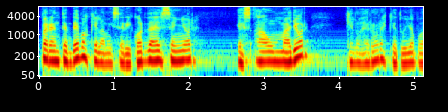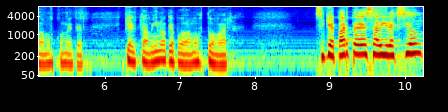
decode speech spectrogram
Pero entendemos que la misericordia del Señor es aún mayor que los errores que tú y yo podamos cometer, que el camino que podamos tomar. Así que parte de esa dirección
